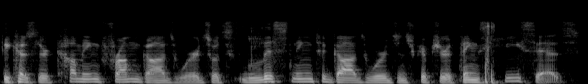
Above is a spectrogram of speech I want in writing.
because they're coming from God's word, so it's listening to God's words in Scripture, things He says,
